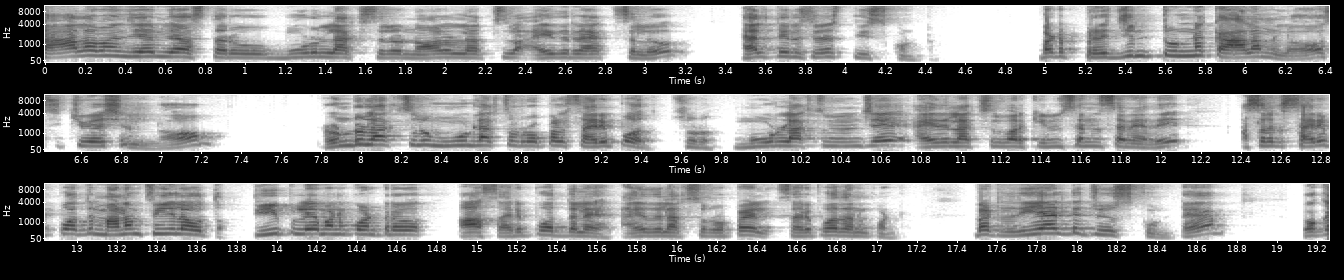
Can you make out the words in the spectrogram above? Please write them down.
చాలామంది ఏం చేస్తారు? మూడు లక్షలు నాలుగు లక్షలు ఐదు లక్షలు హెల్త్ ఇన్సూరెన్స్ తీసుకుంటారు. బట్ ప్రజెంట్ ఉన్న కాలంలో సిచ్యువేషన్లో రెండు లక్షలు మూడు లక్షల రూపాయలు సరిపోదు. చూడు మూడు లక్షల నుంచి ఐదు లక్షల వరకు ఇన్సూరెన్స్ అనేది అసలు సరిపోద్ది మనం ఫీల్ అవుతాం. పీపుల్ ఏమనుకుంటారు? ఆ సరిపోద్దులే ఐదు లక్షల రూపాయలు సరిపోదు అనుకుంటారు. బట్ రియాలిటీ చూసుకుంటే ఒక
